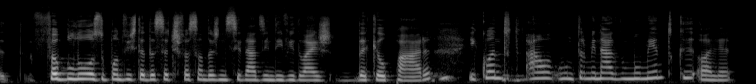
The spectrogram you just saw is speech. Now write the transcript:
uh, fabuloso do ponto de vista da satisfação das necessidades individuais daquele par. Uhum. E quando há um determinado momento que, olha,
